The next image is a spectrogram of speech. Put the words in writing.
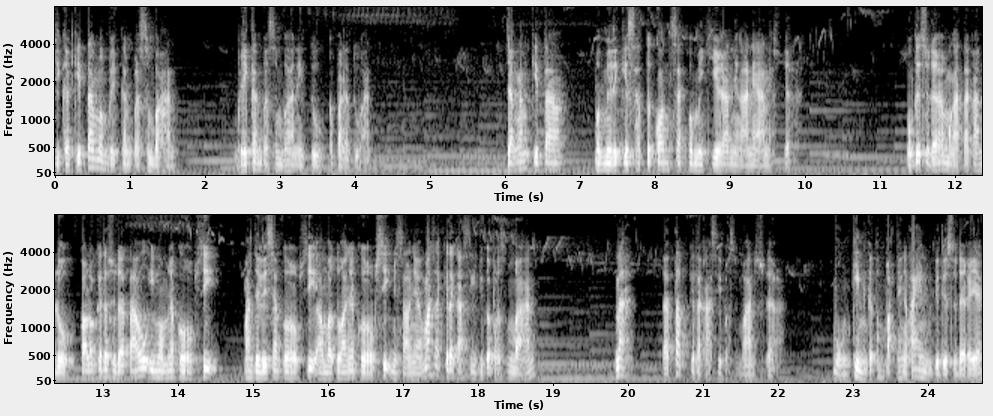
jika kita memberikan persembahan, berikan persembahan itu kepada Tuhan. Jangan kita memiliki satu konsep pemikiran yang aneh-aneh, saudara. Mungkin saudara mengatakan, loh, kalau kita sudah tahu imamnya korupsi, majelisnya korupsi, hamba Tuhannya korupsi misalnya, masa kita kasih juga persembahan? Nah, tetap kita kasih persembahan, saudara. Mungkin ke tempat yang lain begitu, saudara ya.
